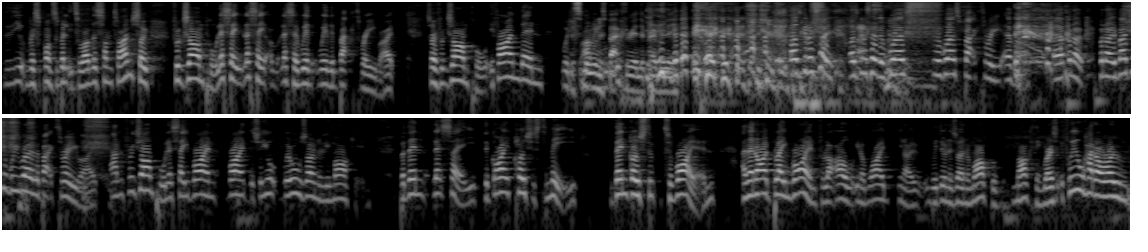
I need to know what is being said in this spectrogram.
the responsibility to others sometimes. So, for example, let's say let's say let's say we're, we're the back three, right? So, for example, if I'm then which The I mean, smallest back three in the Premier League. I was going to say, I was going to say the worst, the worst back three ever. Uh, but no, but no. Imagine we were the back three, right? And for example, let's say Ryan, Ryan. So you're, we're all zonally marking, but then let's say the guy closest to me then goes to, to Ryan, and then I blame Ryan for like, oh, you know, why, you know, we're doing a zonal mark- marketing. Whereas if we all had our own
